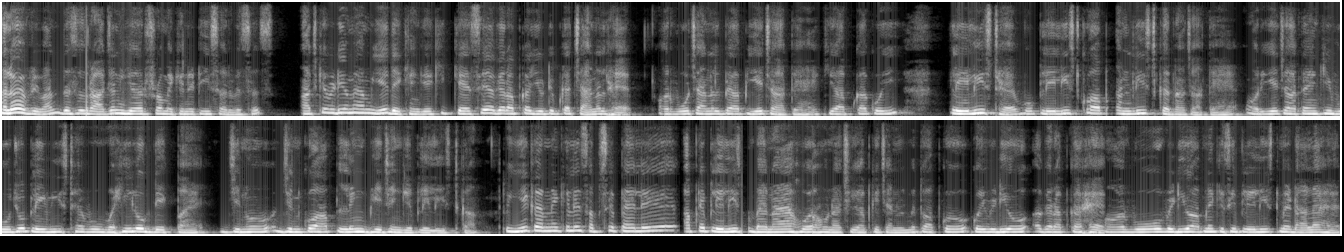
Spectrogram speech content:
Hello everyone this is Rajan here from Acunity services आज के वीडियो में हम ये देखेंगे कि कैसे अगर आपका यूट्यूब का चैनल है और वो चैनल पे आप ये चाहते हैं कि आपका कोई प्लेलिस्ट है, वो प्लेलिस्ट को आप अनलिस्ट करना चाहते हैं और ये चाहते हैं कि वो जो प्लेलिस्ट है वो वही लोग देख पाएँ जिन्हों, जिनको आप लिंक भेजेंगे प्लेलिस्ट का। तो ये करने के लिए सबसे पहले आपने प्लेलिस्ट बनाया हुआ होना चाहिए आपके चैनल में तो आपको कोई वीडियो अगर आपका है और वो वीडियो आपने किसी प्लेलिस्ट में डाला है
